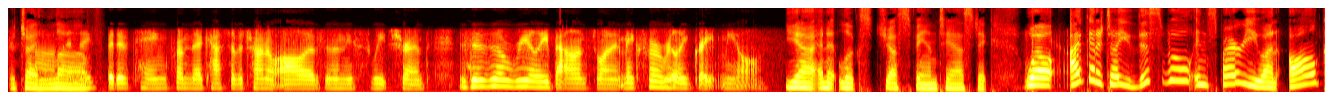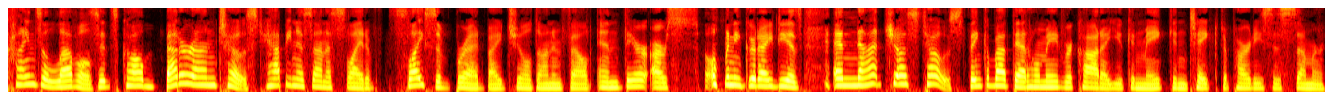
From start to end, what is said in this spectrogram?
Which I um, love. a nice bit of tang from the Castelvetrano olives, and then these sweet shrimp. This is a really balanced one. It makes for a really great meal. Yeah, and it looks just fantastic. Well, I've got to tell you, this will inspire you on all kinds of levels. It's called Better on Toast Happiness on a Slice of, Slice of Bread by Jill Donenfeld. And there are so many good ideas, and not just toast. Think about that homemade ricotta you can make and take to parties this summer.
